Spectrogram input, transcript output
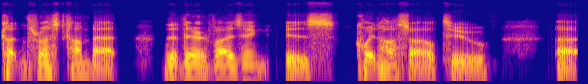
cut and thrust combat that they're advising is quite hostile to uh,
